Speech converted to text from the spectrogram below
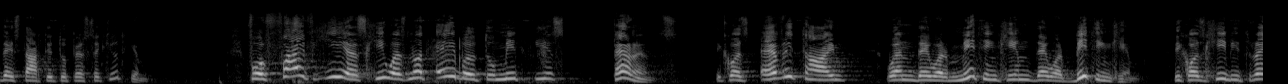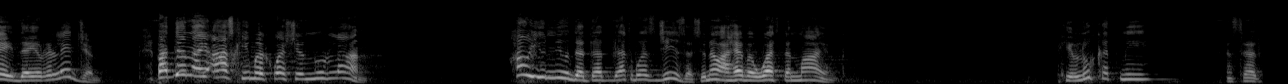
they started to persecute him. For five years, he was not able to meet his parents because every time when they were meeting him, they were beating him because he betrayed their religion. But then I asked him a question, Nurlan. How you knew that, that that was Jesus? You know, I have a Western mind. He looked at me and said,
